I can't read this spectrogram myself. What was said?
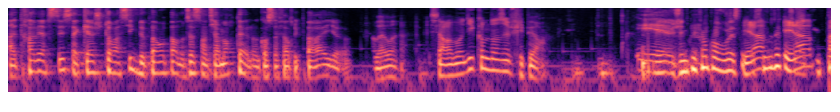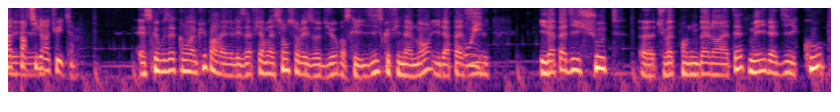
a traversé sa cage thoracique de part en part. Donc ça, c'est un tir mortel. hein, quand ça fait un truc pareil. euh. Ah bah ouais. Ça rebondit comme dans un flipper. Et euh, J'ai une question pour vous. Est-ce que- Et là, vous êtes et là pas de partie gratuite. Est-ce que vous êtes convaincu par les, les affirmations sur les audios? Parce qu'ils disent que finalement, il a pas Oui. dit, il a pas dit shoot, euh, tu vas te prendre une balle dans la tête, mais il a dit coupe,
